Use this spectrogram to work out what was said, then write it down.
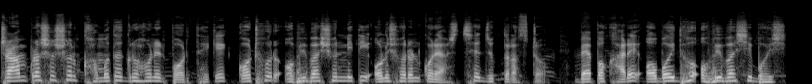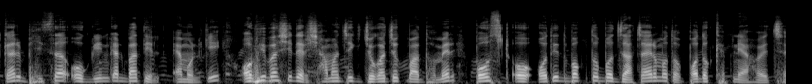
ট্রাম্প প্রশাসন ক্ষমতা গ্রহণের পর থেকে কঠোর অভিবাসন নীতি অনুসরণ করে আসছে যুক্তরাষ্ট্র। ব্যাপক হারে অবৈধ অভিবাসী বহিষ্কার ভিসা ও গ্রিন কার্ড বাতিল এমনকি অভিবাসীদের সামাজিক যোগাযোগ মাধ্যমের পোস্ট ও অতীত বক্তব্য যাচাইয়ের মতো পদক্ষেপ নেওয়া হয়েছে.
